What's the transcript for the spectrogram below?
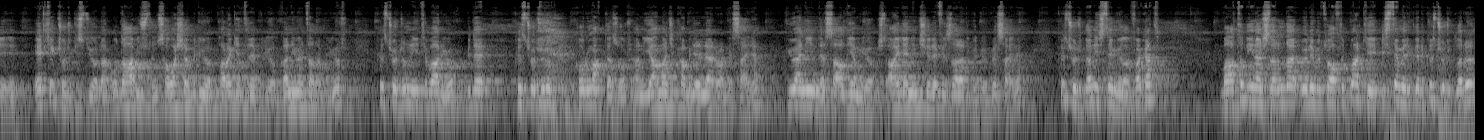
Ee, erkek çocuk istiyorlar. O daha üstün, savaşabiliyor, para getirebiliyor, ganimet alabiliyor. Kız çocuğunun itibarı yok. Bir de kız çocuğunu korumak da zor. Yani yağmacı kabileler var vesaire. Güvenliğini de sağlayamıyor. İşte ailenin şerefi zarar görüyor vesaire Kız çocuklarını istemiyorlar. Fakat batıl inançlarında öyle bir tuhaflık var ki istemedikleri kız çocukları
